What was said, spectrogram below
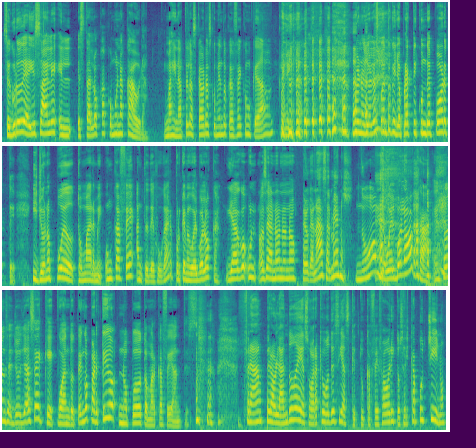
Seguro de ahí sale el está loca como una cabra. Imagínate las cabras comiendo café como quedaban. bueno, yo les cuento que yo practico un deporte y yo no puedo tomarme un café antes de jugar porque me vuelvo loca. Y hago un, o sea, no, no, no. Pero ganás al menos. No, me vuelvo loca. Entonces yo ya sé que cuando tengo partido no puedo tomar café antes. Fran, pero hablando de eso, ahora que vos decías que tu café favorito es el cappuccino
